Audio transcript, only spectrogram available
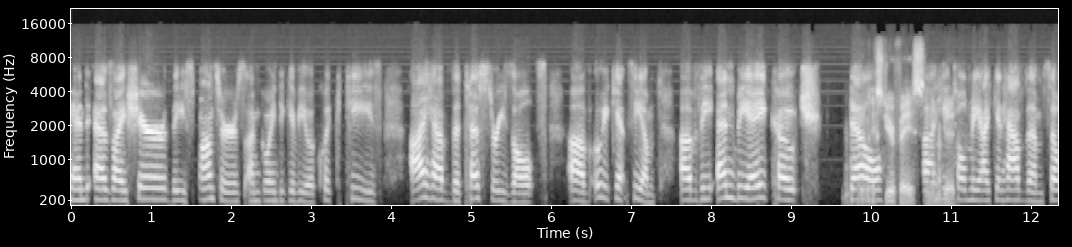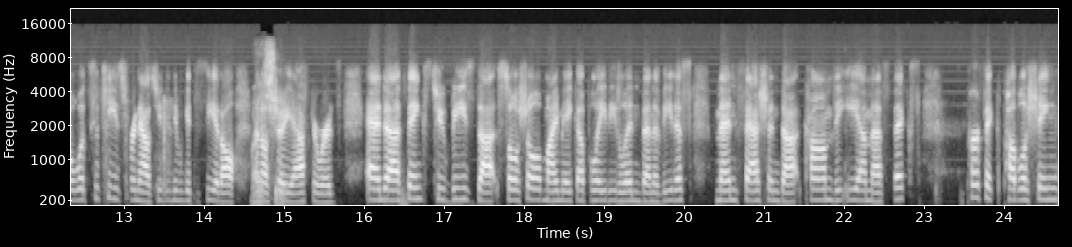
And as I share the sponsors, I'm going to give you a quick tease. I have the test results of, oh, you can't see them, of the NBA coach Dell. Next to your face. Uh, he good. told me I could have them. So what's the tease for now? So you didn't even get to see it all, and I will show you afterwards. And uh, thanks to Bees.social, my makeup lady Lynn Benavides, menfashion.com, the EMF Fix, Perfect Publishing,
